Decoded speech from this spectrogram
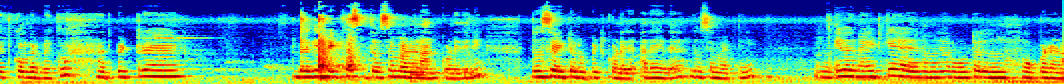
ಎತ್ಕೊಂಬರ್ಬೇಕು. ಅದು ಬಿಟ್ಟರೆ ಬೆಳಗ್ಗೆ ಬ್ರೇಕ್ಫಾಸ್ಟ್ ದೋಸೆ ಮಾಡೋಣ ಅಂದ್ಕೊಂಡಿದ್ದೀನಿ ದೋಸೆ ಹಿಟ್ಟು ರುಬ್ಬಿಟ್ಕೊಂಡಿದೆ. ಅದೇ ಇದೆ. ದೋಸೆ ಮಾಡ್ತೀನಿ. ಇವಾಗ ನೈಟ್ಗೆ ನಮ್ಮ ಮನೆಯವ್ರು ಹೋಟೆಲ್ ಹೋಗ್ಬಿಡೋಣ.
